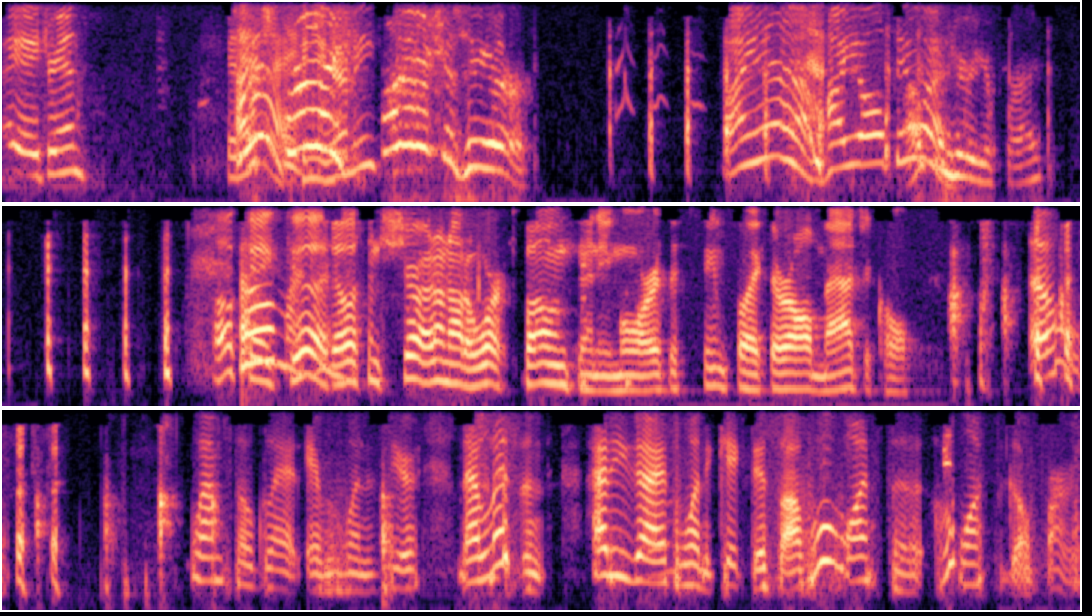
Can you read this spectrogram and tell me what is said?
Hey, Adrian. It Hi. is. Can you hear me? Frank is here. I am. How you all doing? I can hear you, Frank. Okay, Oh, my good. I wasn't sure. I don't know how to work phones anymore. It seems like they're all magical. Oh. Well, I'm so glad everyone is here. Now, listen. How do you guys want to kick this off? Who wants to Who wants to go first?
